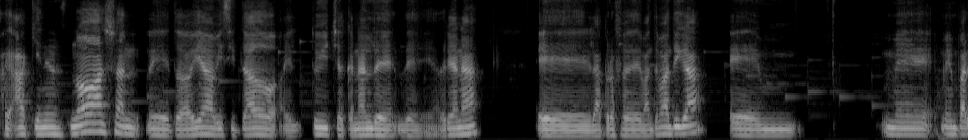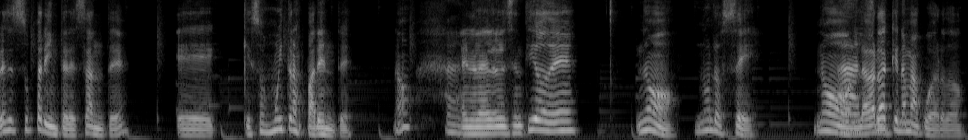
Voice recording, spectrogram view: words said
a, quienes no hayan eh, todavía visitado el Twitch, el canal de, Adriana, eh, la profe de matemática, em, me, parece súper interesante eh, que sos muy transparente, ¿no? Ah. En, el, sentido de, no, no lo sé. No, ah, la verdad que no me acuerdo.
